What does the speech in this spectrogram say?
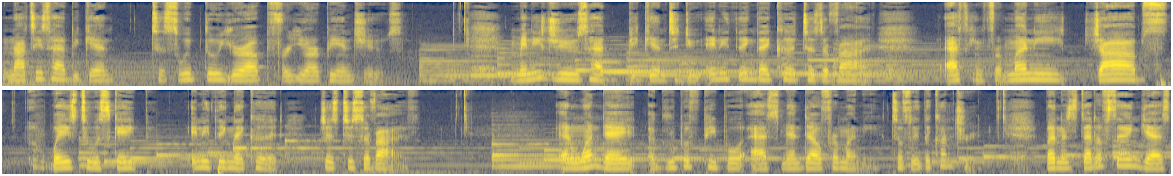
Nazis had begun to sweep through Europe for European Jews. Many Jews had begun to do anything they could to survive, asking for money, jobs, ways to escape, anything they could just to survive. And one day, a group of people asked Mandel for money to flee the country. But instead of saying yes,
